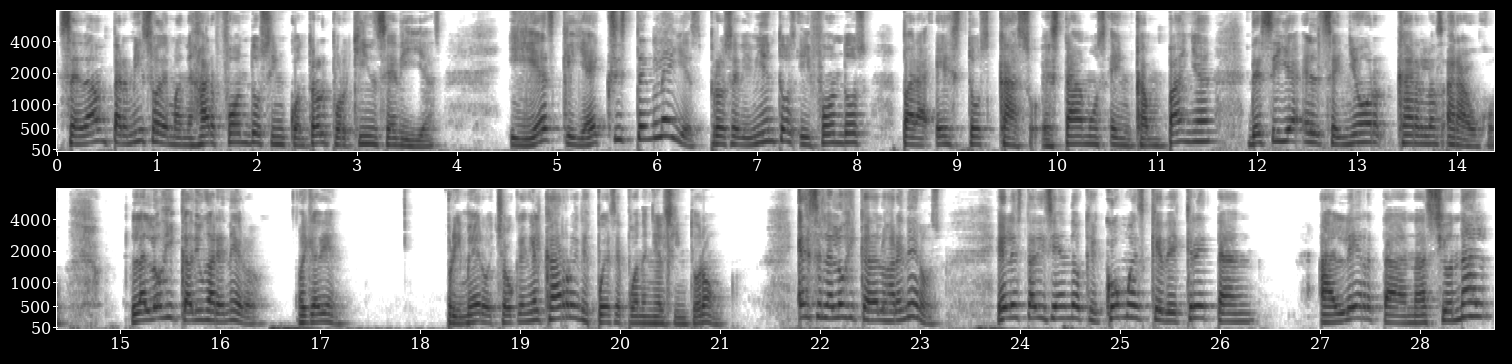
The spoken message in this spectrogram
Se dan permiso de manejar fondos sin control por 15 días. Y es que ya existen leyes, procedimientos y fondos para estos casos. Estamos en campaña, decía el señor Carlos Araujo. La lógica de un arenero, oiga bien, primero choca en el carro y después se pone en el cinturón. Esa es la lógica de los areneros. Él está diciendo que cómo es que decretan alerta nacional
